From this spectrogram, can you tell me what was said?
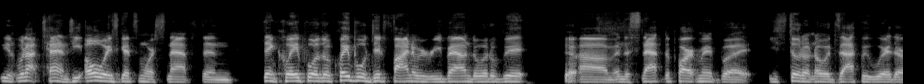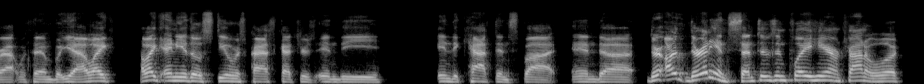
you know, well, not tends, he always gets more snaps than than Claypool. Though Claypool did finally rebound a little bit Yeah. um, in the snap department, but you still don't know exactly where they're at with him. But yeah, I like I like any of those Steelers pass catchers in the in the captain spot. And uh, there are there any incentives in play here? I'm trying to look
